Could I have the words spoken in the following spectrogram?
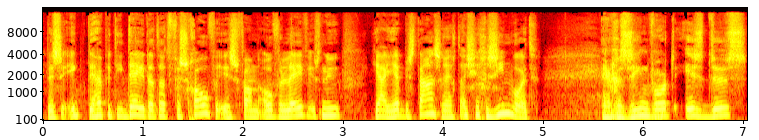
Dus ik heb het idee dat het verschoven is van overleven is nu... ja, je hebt bestaansrecht als je gezien wordt. En gezien wordt is dus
